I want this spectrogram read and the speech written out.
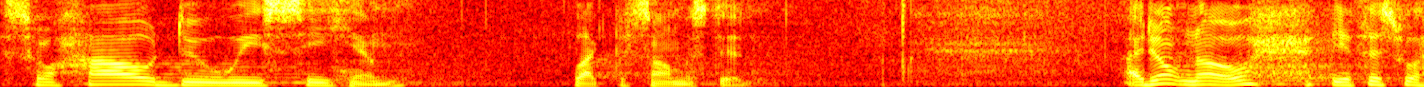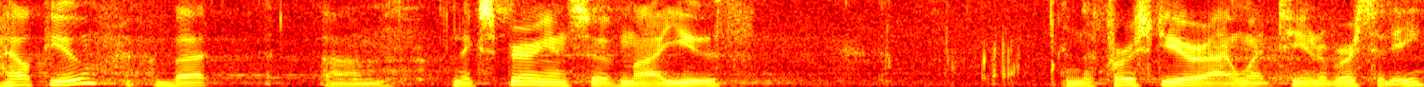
So, how do we see him like the psalmist did? I don't know if this will help you, but um, an experience of my youth. In the first year I went to university,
